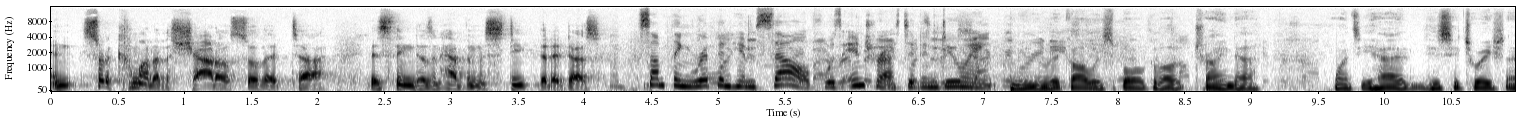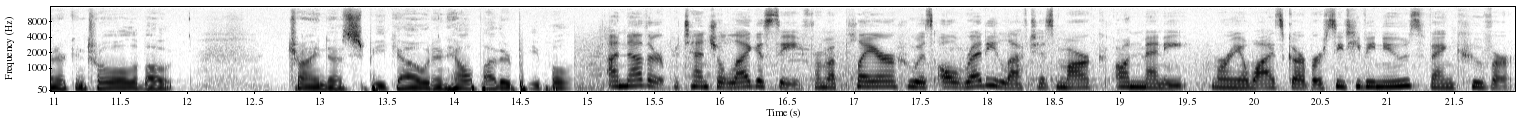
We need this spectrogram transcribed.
and sort of come out of the shadows so that uh, this thing doesn't have the mystique that it does. Something Rypien himself was interested in doing. I mean, Rick always spoke about trying to once he had his situation under control about trying to speak out and help other people. Another potential legacy from a player who has already left his mark on many. Maria Weisgarber, CTV News, Vancouver.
